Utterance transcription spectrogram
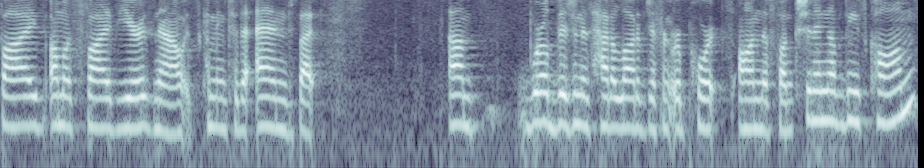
five, almost five years now. It's coming to the end, but um, World Vision has had a lot of different reports on the functioning of these comms.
